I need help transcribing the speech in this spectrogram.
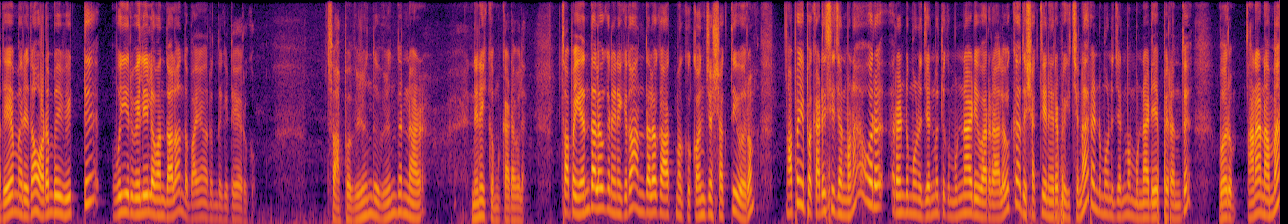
அதே மாதிரி தான் உடம்பை விட்டு உயிர் வெளியில் வந்தாலும் அந்த பயம் இருந்துக்கிட்டே இருக்கும். ஸோ அப்போ விழுந்து விழுந்து ந நினைக்கும் கடவுளை. ஸோ அப்போ எந்த அளவுக்கு நினைக்குதோ அந்த அளவுக்கு ஆத்மாவுக்கு கொஞ்சம் சக்தி வரும். அப்போ இப்போ கடைசி ஜென்மனா ஒரு ரெண்டு மூணு ஜென்மத்துக்கு முன்னாடி வர்ற அளவுக்கு அது சக்தியை நிரப்பிக்கிச்சுன்னா ரெண்டு மூணு ஜென்மம் முன்னாடியே பிறந்து வரும். ஆனால் நம்ம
